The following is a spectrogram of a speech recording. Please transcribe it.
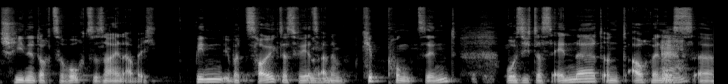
schiene doch zu hoch zu sein. Aber ich bin überzeugt, dass wir jetzt mhm. an einem Kipppunkt sind, wo sich das ändert. Und auch wenn ja. es äh,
